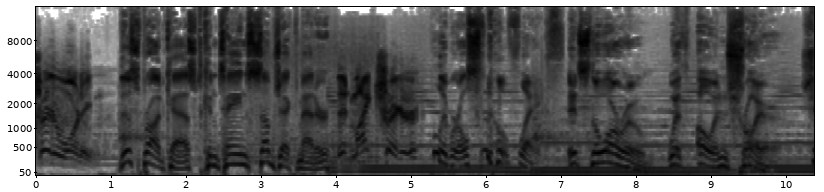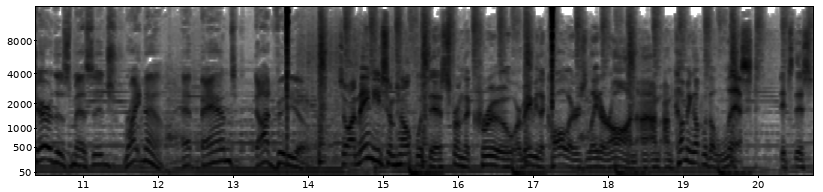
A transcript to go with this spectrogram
Trigger warning. This broadcast contains subject matter that might trigger liberal snowflakes. It's the War Room with Owen Schroyer. Share this message right now at band.video. So I may need some help with this from the crew or maybe the callers later on. I'm, I'm coming up with a list. It's this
